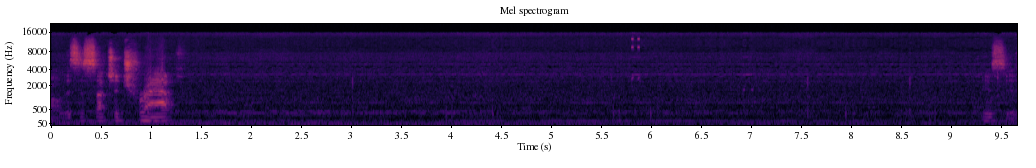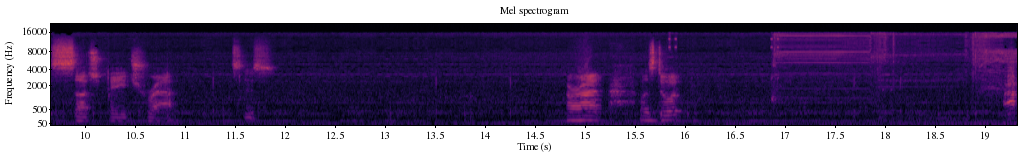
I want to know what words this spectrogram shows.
Oh, this is such a trap. This is such a trap. This is... Alright, let's do it. Ah.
